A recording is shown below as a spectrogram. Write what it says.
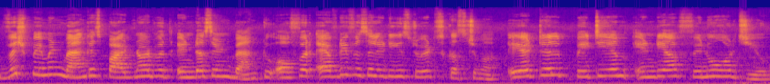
Wish Payment Bank has partnered with IndusInd Bank to offer every facilities to its customer. Airtel, Paytm, India, Fino or Geo.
